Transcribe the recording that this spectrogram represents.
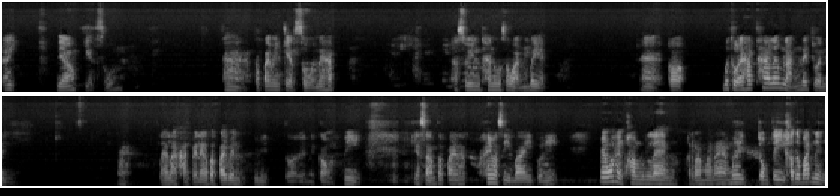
เอ้ยเดี๋ยวเกียร์ศูนย์อ่า ต่อไปเป็นเกียร์ศูนย์นะครับอสุวินธนูสวรรค์เบสอ่า ก็เมื่อถูกแล้วครับ ถ้าเริ่มหลังได้จวนหนึ่งอ่าหลายๆผ่านไปแล้วต่อไปเป็นยูนิต ตัวอื่นในกล่อง นี่เกียร์สามต่อไปนะครับ ให้มาสี่ใบตัวนี้ แม้ว่าแห่งความรุนแรงรามาน่าเมื่อโจมตีเคาน์เตอร์บัตหนึ่ง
